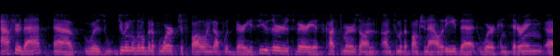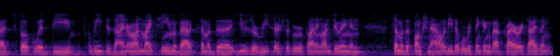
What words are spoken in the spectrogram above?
After that, uh, was doing a little bit of work just following up with various users, various customers on, on some of the functionality that we're considering. Uh, spoke with the lead designer on my team about some of the user research that we were planning on doing and some of the functionality that we were thinking about prioritizing.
